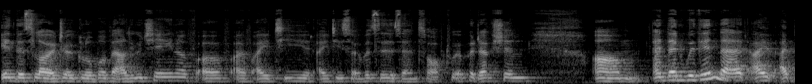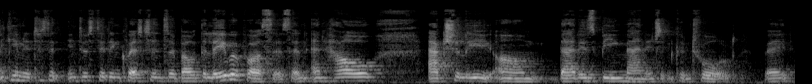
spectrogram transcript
in this larger global value chain of, of, of IT, IT services and software production. Um, and then within that, I, I, became interested, interested in questions about the labor process and, and how actually um, that is being managed and controlled, right?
